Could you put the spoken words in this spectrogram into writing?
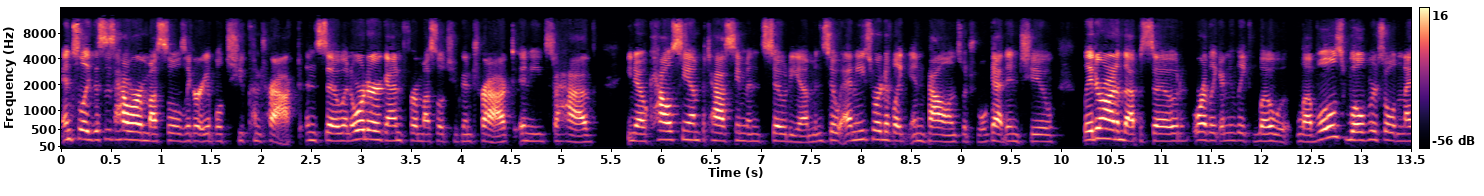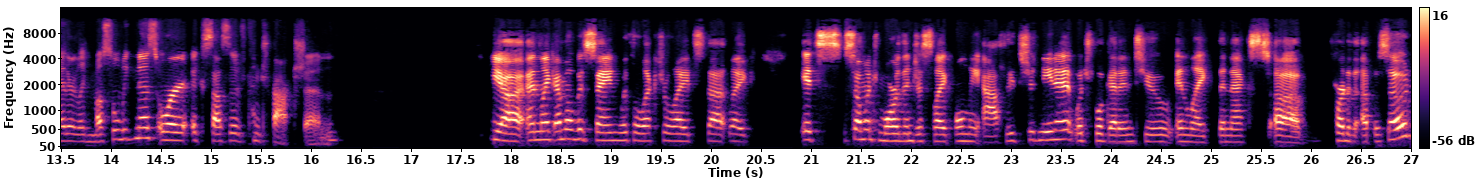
And so, like, this is how our muscles like are able to contract. And so, in order again for a muscle to contract, it needs to have you know calcium, potassium, and sodium. And so, any sort of like imbalance, which we'll get into later on in the episode, or like any like low levels, will result in either like muscle weakness or excessive contraction. Yeah, and like Emma was saying with electrolytes that like it's so much more than just like only athletes should need it, which we'll get into in like the next uh, part of the episode.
